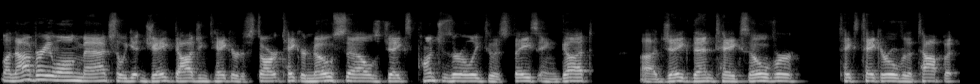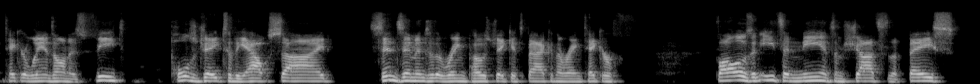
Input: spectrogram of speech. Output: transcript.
not a very long match. So we get Jake dodging Taker to start. Taker no sells. Jake's punches early to his face and gut. Uh, Jake then takes over, takes Taker over the top, but Taker lands on his feet, pulls Jake to the outside, sends him into the ring post. Jake gets back in the ring. Taker follows and eats a knee and some shots to the face.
